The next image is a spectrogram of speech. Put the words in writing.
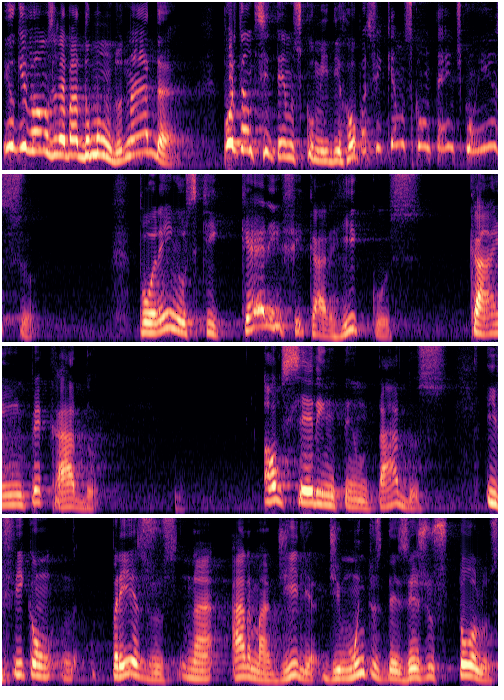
E o que vamos levar do mundo? Nada. Portanto, se temos comida e roupas, fiquemos contentes com isso. Porém, os que querem ficar ricos caem em pecado. Ao serem tentados e ficam presos na armadilha de muitos desejos tolos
